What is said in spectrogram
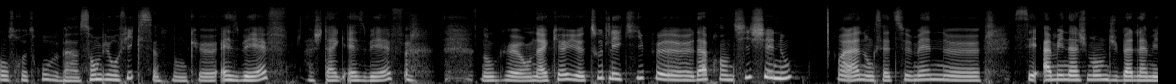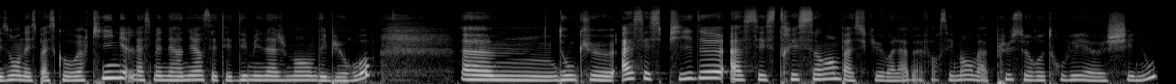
on se retrouve bah, sans bureau fixe, donc SBF, hashtag SBF. donc on accueille toute l'équipe d'apprentis chez nous. Voilà, donc cette semaine, euh, c'est aménagement du bas de la maison en espace coworking. La semaine dernière, c'était déménagement des bureaux. Euh, donc euh, assez speed, assez stressant parce que voilà, bah forcément on va plus se retrouver chez nous,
